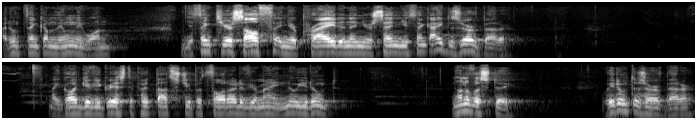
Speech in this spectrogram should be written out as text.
I don't think I'm the only one. You think to yourself in your pride and in your sin, you think, I deserve better. May God give you grace to put that stupid thought out of your mind. No, you don't. None of us do. We don't deserve better.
